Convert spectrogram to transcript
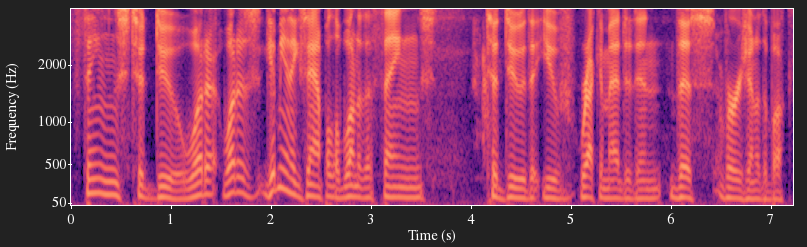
things to do? What are, what is? Give me an example of one of the things to do that you've recommended in this version of the book.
